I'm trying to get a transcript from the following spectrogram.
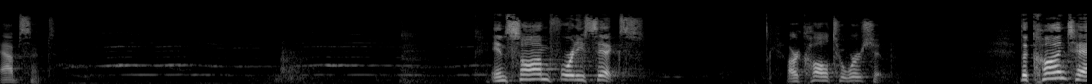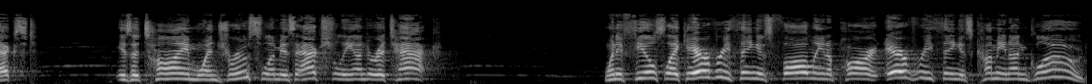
Absent. In Psalm 46, our call to worship, the context is a time when Jerusalem is actually under attack. When it feels like everything is falling apart, everything is coming unglued.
